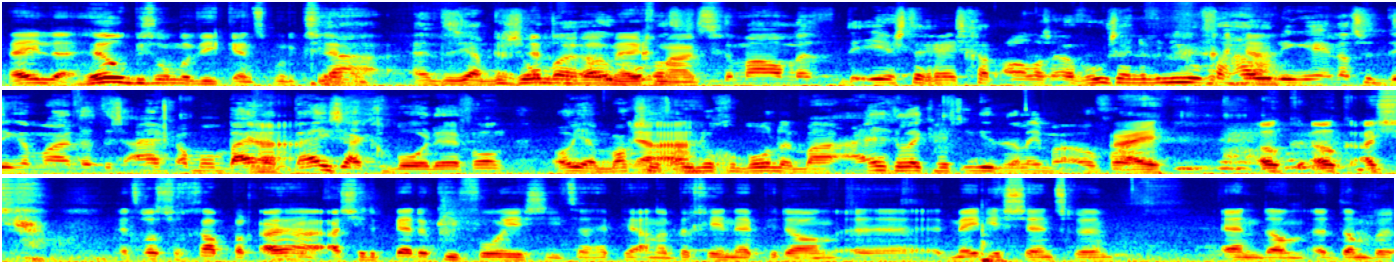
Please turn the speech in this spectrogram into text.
hele, heel bijzonder weekend moet ik zeggen. Ja, en het is ja, bijzonder ook ook, meegemaakt. normaal met de eerste race gaat alles over hoe zijn de nieuwe verhoudingen en dat soort dingen. Maar dat is eigenlijk allemaal bijna Ja. bijzaak geworden. Van, oh ja, Max Ja. heeft ook nog gewonnen. Maar eigenlijk heeft iedereen het alleen maar over... Ook, ook als je, het was wel grappig. Ah, Als je de paddock hier voor je ziet, dan heb je aan het begin heb je dan eh, het mediacentrum. En dan, eh, dan,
